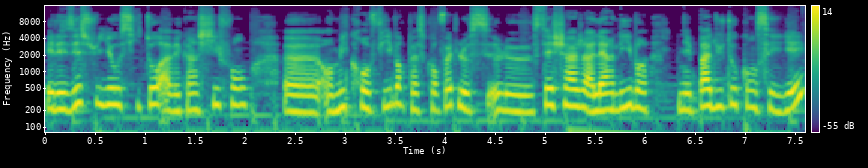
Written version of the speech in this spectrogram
et les essuyer aussitôt avec un chiffon en microfibre parce qu'en fait le séchage à l'air libre n'est pas du tout conseillé.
